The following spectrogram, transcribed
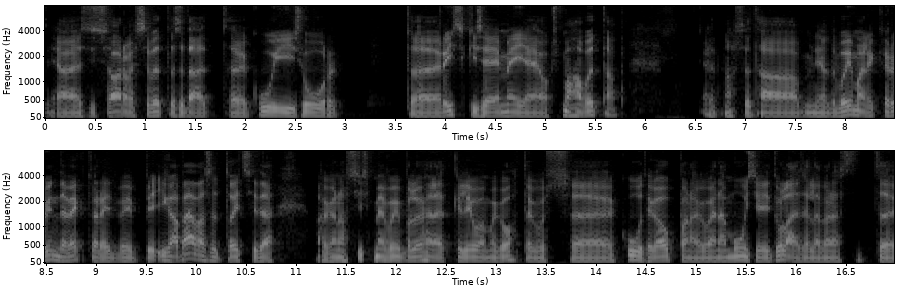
ja siis arvesse võtta seda, et kui suurt riski see meie jaoks maha võtab et noh, seda nii-öelda võimalikke ründevektoreid võib igapäevaselt otsida. aga noh, siis me võib-olla ühel hetkel jõuame kohta, kus äh, kuude kaupa nagu enam uusi ei tule, sellepärast et äh,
